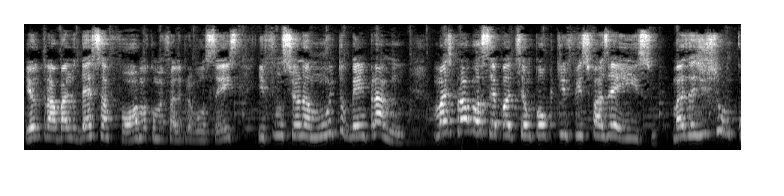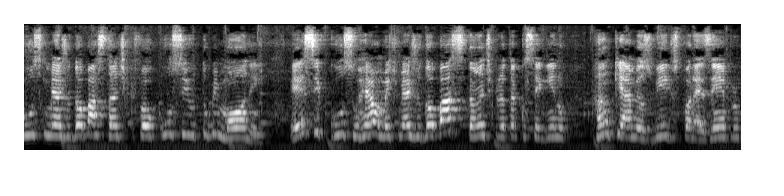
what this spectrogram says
Eu trabalho dessa forma, como eu falei para vocês, e funciona muito bem para mim. Mas para você pode ser um pouco difícil fazer isso. Mas existe um curso que me ajudou bastante, que foi o curso YouTube Money. Esse curso realmente me ajudou bastante para eu estar tá conseguindo ranquear meus vídeos, por exemplo,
